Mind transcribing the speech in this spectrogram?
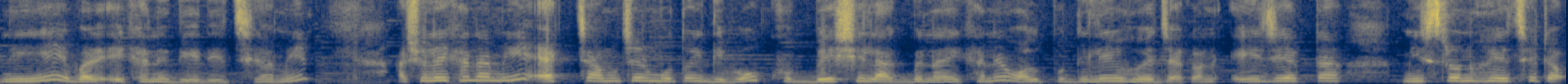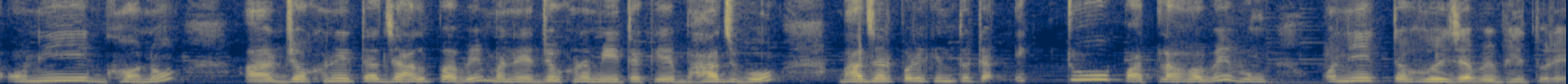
নিয়ে এবার এখানে দিয়ে দিচ্ছি আমি। আসলে এখানে আমি এক চামচের মতোই দিব, খুব বেশি লাগবে না এখানে, অল্প দিলেই হয়ে যায়। কারণ এই যে একটা মিশ্রণ হয়েছে, এটা অনেক ঘন, আর যখন এটা জাল পাবে মানে যখন আমি এটাকে ভাজবো, ভাজার পরে কিন্তু এটা একটু পাতলা হবে এবং অনেকটা হয়ে যাবে ভেতরে।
